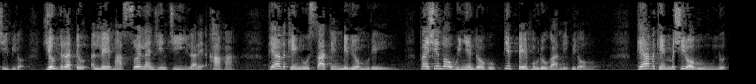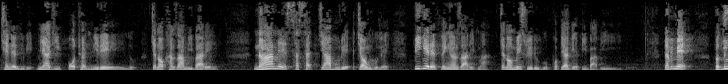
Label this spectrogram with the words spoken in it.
ကြည့်ပြီးတော့ရုပ်တရက်တို့အလယ်မှာဆွဲလန်းခြင်းကြီးလာတဲ့အခါမှာဘုရားသခင်ကိုစတင်မိလျော်မှုတွေ တန်ရှင်းသောဝိညာဉ်တော်ကိုပြစ်ပယ်မှုတို့ကနေပြီးတော့ဘုရားသခင်မရှိတော့ဘူးလို့ထင်တဲ့လူတွေအများကြီးပေါ်ထွက်နေတယ်လို့ကျွန်တော်ခန်းစားမိပါတယ်။နားနဲ့ဆက်ဆက်ကြားဘူးတဲ့အကြောင်းကိုလည်းပြီးခဲ့တဲ့သင်ခန်းစာတွေမှာကျွန်တော်မိတ်ဆွေတို့ကိုဖော်ပြခဲ့ပြီးပါပြီ။ဒါပေမဲ့ဘသူ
